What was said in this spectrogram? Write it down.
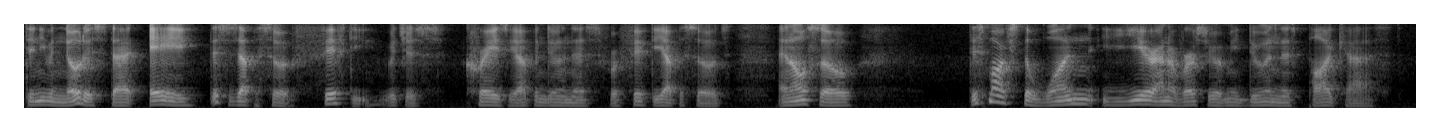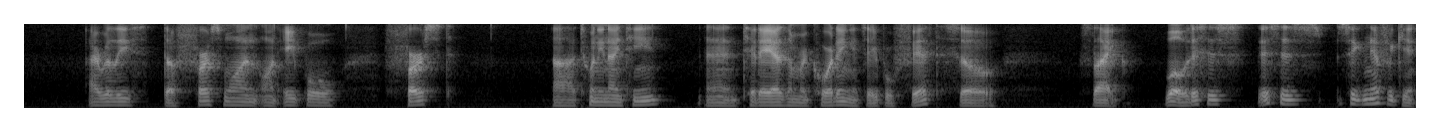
didn't even notice that A, this is episode 50, which is crazy. I've been doing this for 50 episodes. And also, this marks the one year anniversary of me doing this podcast. I released the first one on April 1st, uh, 2019 and today as i'm recording it's april 5th so it's like whoa this is this is significant.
